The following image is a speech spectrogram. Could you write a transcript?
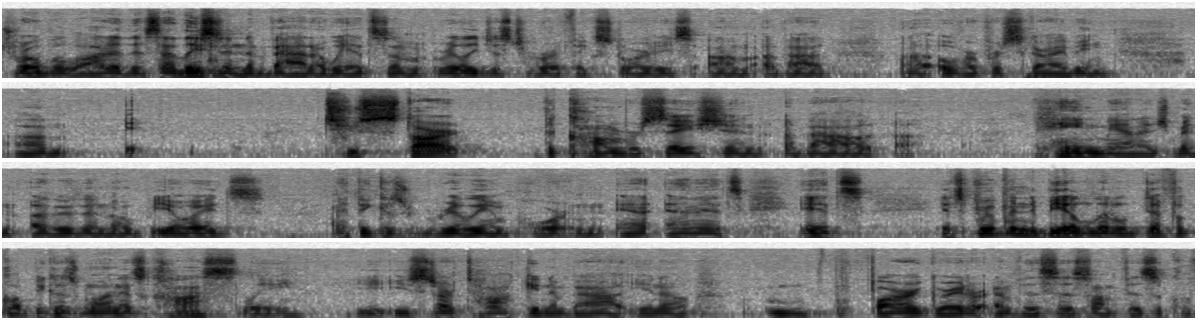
drove a lot of this, at least in Nevada. We had some really just horrific stories um, about uh, overprescribing. Um, it, to start the conversation about uh, pain management other than opioids, I think is really important. And, and it's, it's, it's proven to be a little difficult because one, it's costly. You, you start talking about, you know, far greater emphasis on physical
